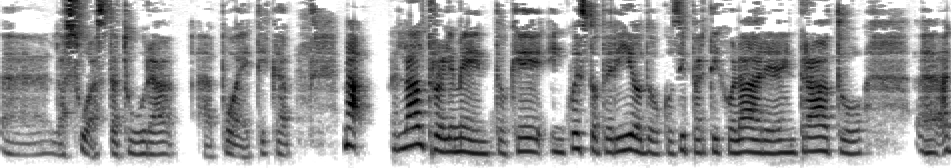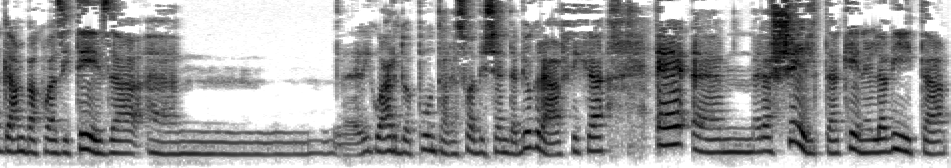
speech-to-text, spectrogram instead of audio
eh, la sua statura eh, poetica. Ma l'altro elemento che in questo periodo così particolare è entrato eh, a gamba quasi tesa ehm, riguardo appunto alla sua vicenda biografica è ehm, la scelta che nella vita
